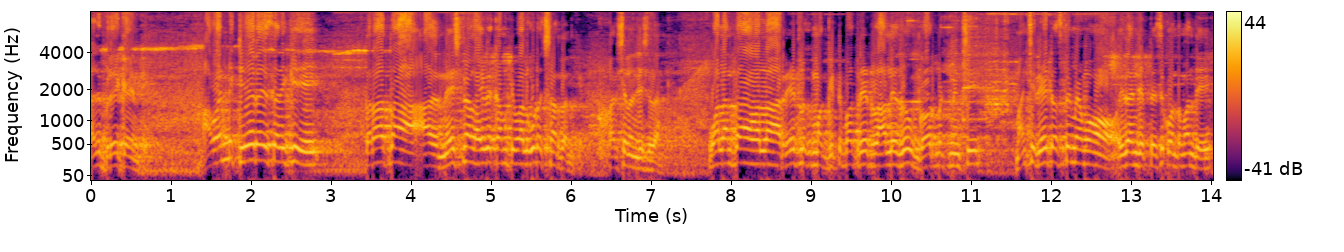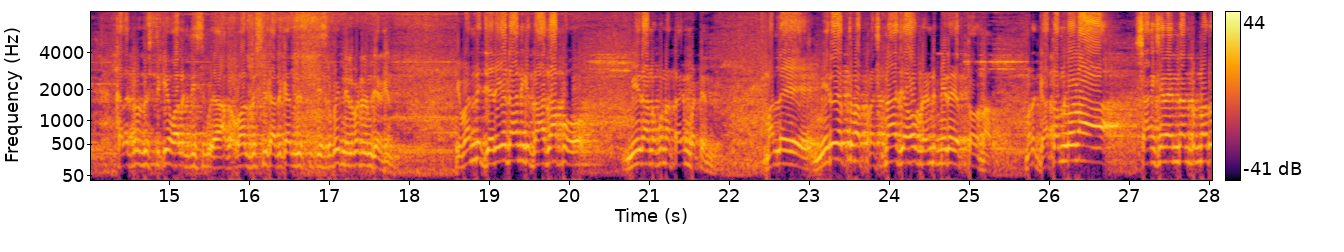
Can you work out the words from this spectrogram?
అది బ్రేక్ అయింది. అవన్నీ క్లియర్ అయ్యేసరికి తర్వాత నేషనల్ హైవే కమిటీ వాళ్ళు కూడా వచ్చినారు దానికి పరిశీలన చేసేదానికి. వాళ్ళంతా వాళ్ళ రేట్లకు మాకు గిట్టుబాటు రేట్ రాలేదు గవర్నమెంట్ నుంచి మంచి రేట్ వస్తే మేము ఇదని చెప్పేసి కొంతమంది కలెక్టర్ దృష్టికి వాళ్ళకి తీసి వాళ్ళ దృష్టికి అధికారుల దృష్టికి తీసుకుపోయి నిలబెట్టడం జరిగింది. ఇవన్నీ జరగడానికి దాదాపు మీరు అనుకున్న టైం పట్టింది. మళ్ళీ మీరే చెప్తున్న ప్రశ్న జవాబు రెండు మీరే చెప్తా ఉన్నారు. మరి గతంలోన శాంక్షన్ అయింది అంటున్నారు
